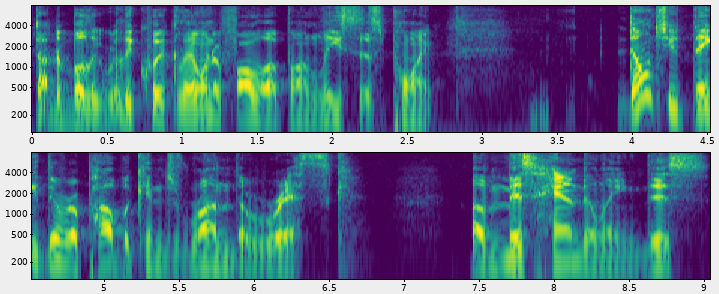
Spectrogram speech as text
Dr. Bullock, really quickly, I want to follow up on Lisa's point. Don't you think the Republicans run the risk of mishandling this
